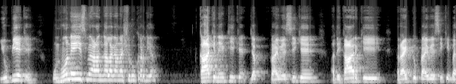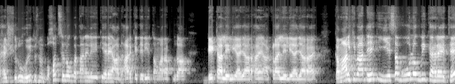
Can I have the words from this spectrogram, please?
यूपीए के, उन्होंने ही इसमें अड़ंगा लगाना शुरू कर दिया। कहा कि नहीं ठीक है, जब प्राइवेसी के अधिकार की राइट टू प्राइवेसी की बहस शुरू हुई तो उसमें बहुत से लोग बताने लगे कि अरे आधार के ज़रिए तो हमारा पूरा डेटा ले लिया जा रहा है, आंकड़ा ले लिया जा रहा है। कमाल की बात है कि ये सब वो लोग भी कह रहे थे,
